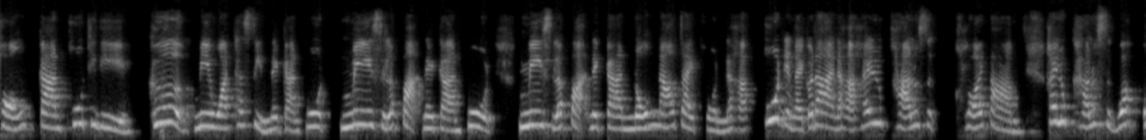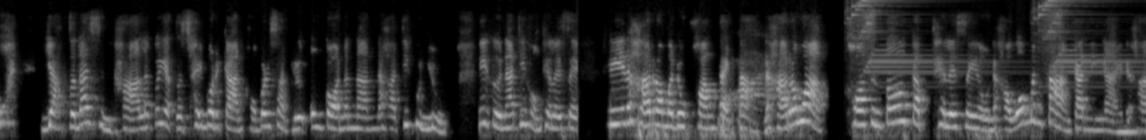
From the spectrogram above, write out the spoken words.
ของการพูดที่ดี คือมีวัฒนศิลป์ในการพูด มีศิลปะในการพูด มีศิลปะในการโน้มน้าวใจคนนะคะ พูดยังไงก็ได้นะคะ ให้ลูกค้ารู้สึกคล้อยตาม ให้ลูกค้ารู้สึกว่าโอ๊ยอยากจะได้สินค้าแล้วก็อยากจะใช้บริการของบริษัทหรือองค์กรนั้นๆนะคะ ที่คุณอยู่ นี่คือหน้าที่ของเทเลเซล ทีนี้นะคะเรามาดูความแตกต่างนะคะ ระหว่าง call center กับ telesale นะคะ ว่ามันต่างกันยังไงนะคะ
